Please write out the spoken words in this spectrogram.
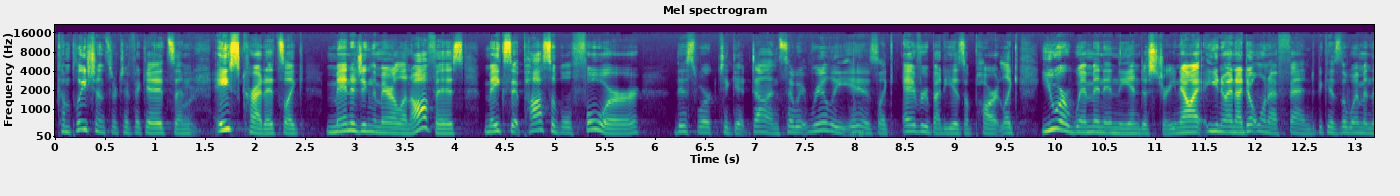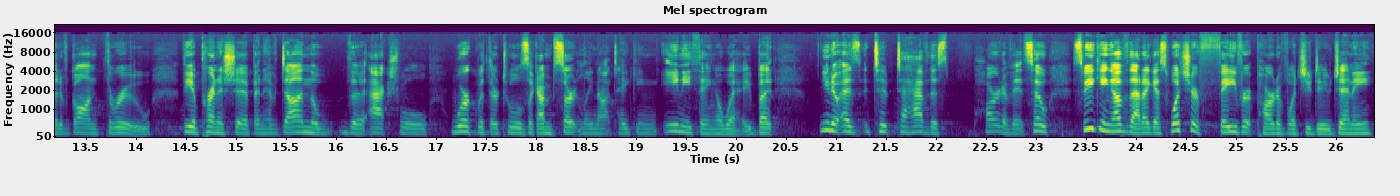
completion certificates and ace credits like managing the maryland office makes it possible for this work to get done. So it really is like everybody is a part. Like you are women in the industry. Now I you know and I don't want to offend because the women that have gone through the apprenticeship and have done the the actual work with their tools like I'm certainly not taking anything away, but you know as to to have this part of it. So speaking of that, I guess what's your favorite part of what you do, Jenny?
